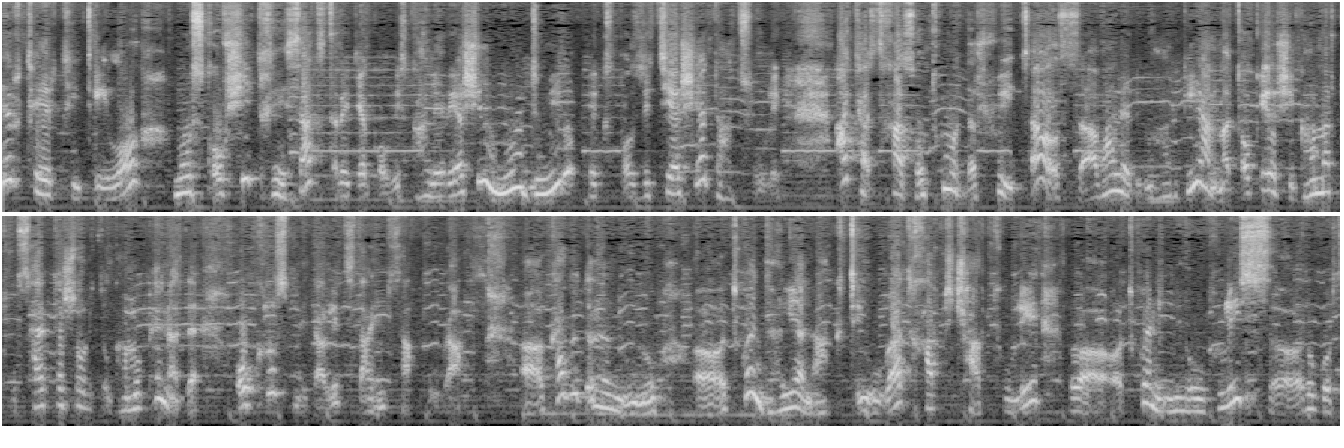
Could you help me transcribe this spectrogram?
ერთ-ერთი ტილო მოსკოვში დღესაც ტრეტიაკოვის გალერეაში მუდმივ ექსპოზიციაშია დაცული. 1987 წელს ვალერი მარგიანმა ტოკიოში გამართულ საერთაშორისო გამოფენაზე ოქროს მედალიც დაიმსახურა. კაბიტონო, თქვენ ძალიან აქტიურად ხართ ჩართული თქვენი მეუღლის როგორც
